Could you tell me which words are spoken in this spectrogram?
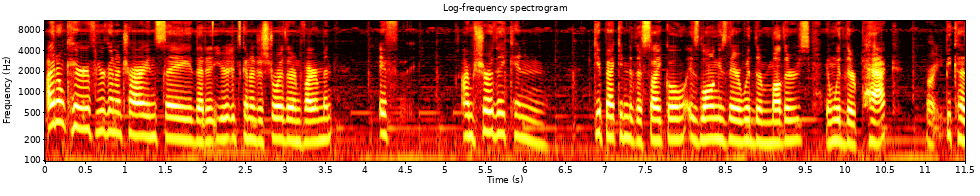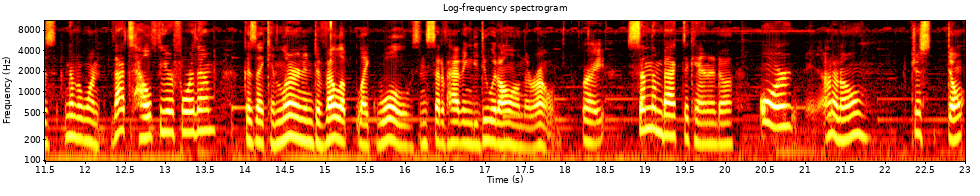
I don't care if you're gonna try and say that it, it's gonna destroy their environment. If I'm sure they can get back into the cycle as long as they're with their mothers and with their pack. Right. Because number one, that's healthier for them because they can learn and develop like wolves instead of having to do it all on their own. Right. Send them back to Canada, or I don't know, just don't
